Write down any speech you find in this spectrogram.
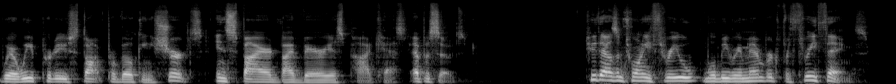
where we produce thought provoking shirts inspired by various podcast episodes. 2023 will be remembered for three things.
